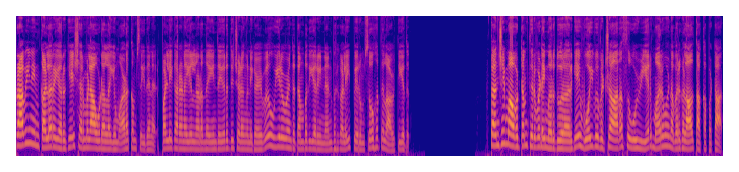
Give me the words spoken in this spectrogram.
பிரவீனின் கல்லறை அருகே ஷர்மிளா உடலையும் அடக்கம் செய்தனர். பள்ளிக்கரணையில் நடந்த இந்த இறுதிச் சடங்கு நிகழ்வு உயிரிழந்த தம்பதியரின் நண்பர்களை பெரும் சோகத்தில் ஆழ்த்தியது. தஞ்சை மாவட்டம் திருவிடைமருதூர் அருகே ஓய்வு பெற்ற அரசு ஊழியர் மர்ம நபர்களால் தாக்கப்பட்டார்.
